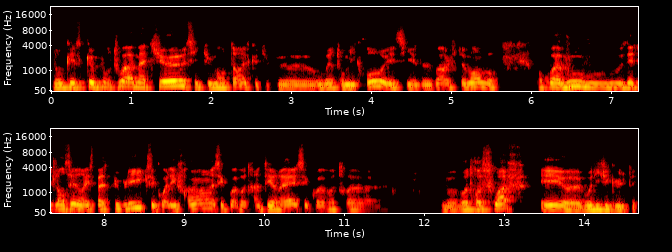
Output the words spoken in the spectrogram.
Donc, est-ce que pour toi, Mathieu, si tu m'entends, est-ce que tu peux ouvrir ton micro et essayer de voir justement pourquoi vous, vous, êtes lancé dans l'espace public? C'est quoi les freins? C'est quoi votre intérêt? C'est quoi votre, euh, votre soif et euh, vos difficultés?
